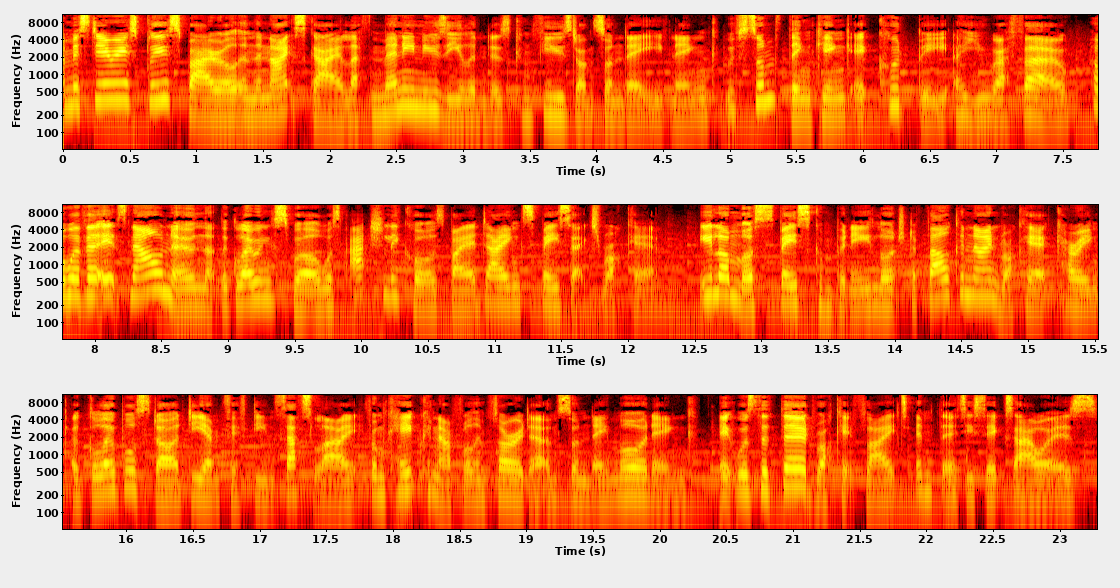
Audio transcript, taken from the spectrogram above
A mysterious blue spiral in the night sky left many New Zealanders confused on Sunday evening, with some thinking it could be a UFO. However, it's now known that the glowing swirl was actually caused by a dying SpaceX rocket. Elon Musk's space company launched a Falcon 9 rocket carrying a Globalstar FM 15 satellite from Cape Canaveral in Florida on Sunday morning. It was the third rocket flight in 36 hours.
